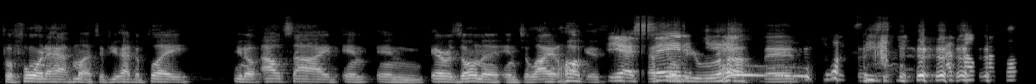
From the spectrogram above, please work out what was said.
for four and a half months if you had to play, you know, outside in in Arizona in July and August. Yeah, That's say gonna be again. rough, man. That's how I learned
